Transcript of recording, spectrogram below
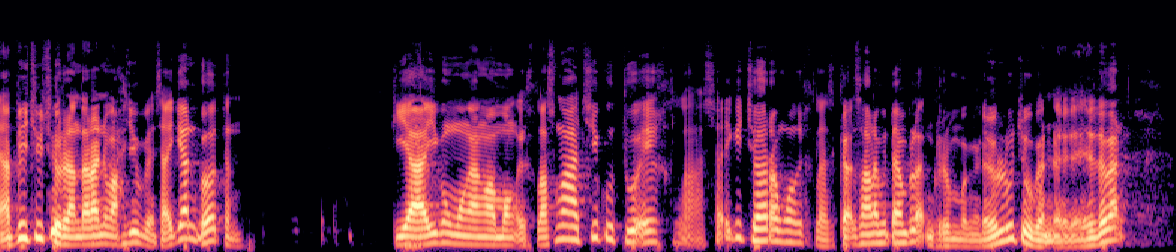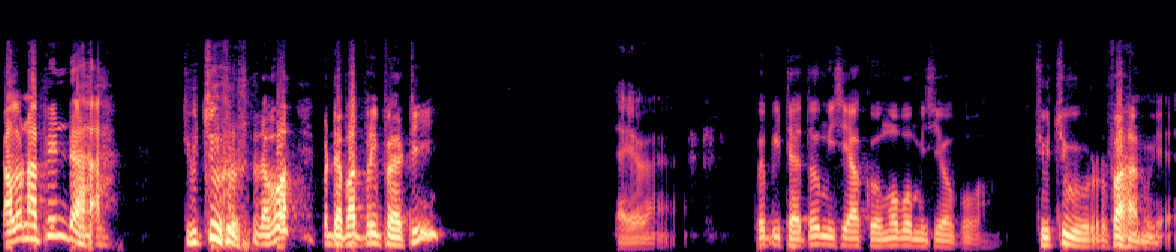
Nabi jujur antara wahyu ben. Saiki kan mboten. Kiai ngomong ngomong ikhlas ngaji kudu ikhlas. Saiki jarang ngomong ikhlas. Gak salam tempel gremeng. Lucu kan itu kan. Kalau Nabi ndak jujur, apa? Pendapat pribadi. Ya. Kowe pidato misi agama apa misi apa? Jujur, paham ya?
